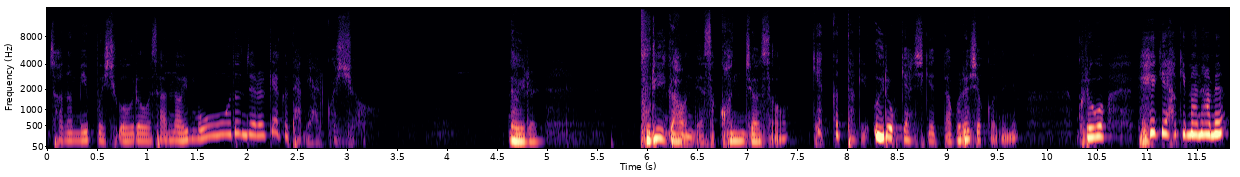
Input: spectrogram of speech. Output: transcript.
저는 미쁘시고 의로우사 너희 모든 죄를 깨끗하게 할 것이요. 너희를 불의 가운데서 건져서 깨끗하게 의롭게 하시겠다고 그러셨거든요. 그리고 회개하기만 하면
